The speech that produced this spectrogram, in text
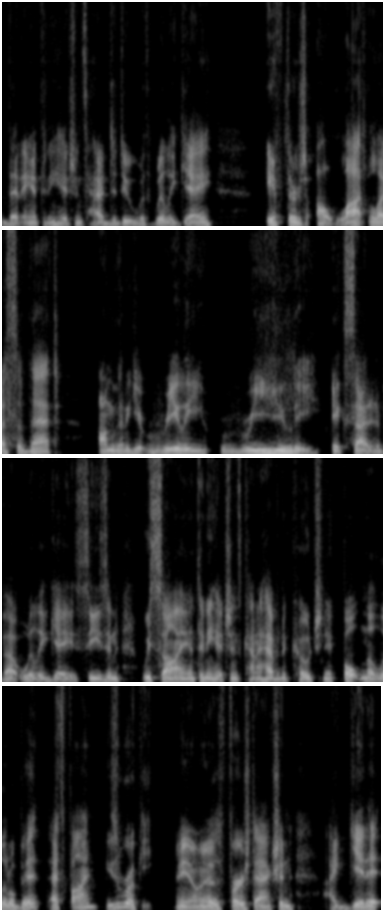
that Anthony Hitchens had to do with Willie Gay. If there's a lot less of that, I'm going to get really, really excited about Willie Gay's season. We saw Anthony Hitchens kind of having to coach Nick Bolton a little bit. That's fine. He's a rookie. You know, first action. I get it.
